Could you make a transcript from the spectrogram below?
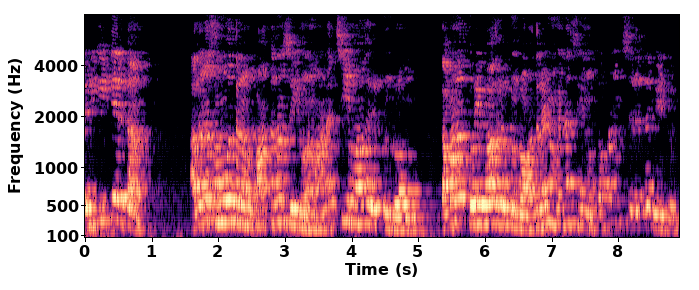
பெருகிட்டே இருக்காங்க. அதெல்லாம் சமூகத்தை நம்ம பார்க்க தான் நம்ம அலட்சியமாக இருக்கின்றோம். கவனக்குறைவாக இருக்கின்றோம். அதில் நம்ம என்ன செய்யணும்? கவனம் செலுத்த வேண்டும்.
